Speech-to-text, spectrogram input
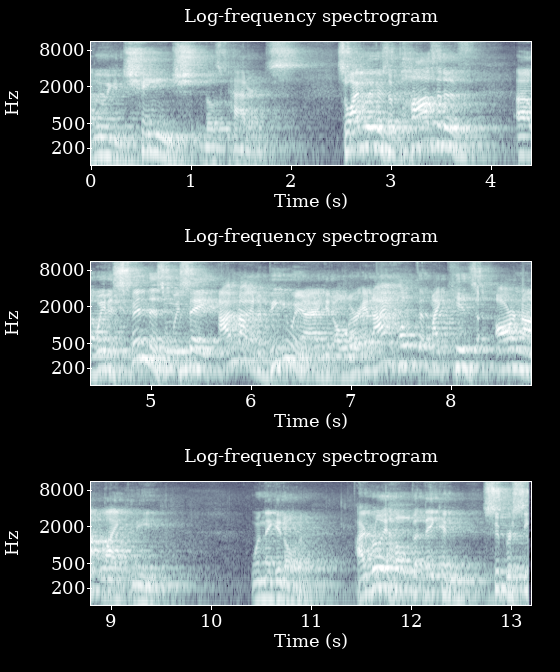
believe we can change those patterns. So I believe there's a positive uh, way to spin this when we say, I'm not going to be you when I get older, and I hope that my kids are not like me when they get older. I really hope that they can supersede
